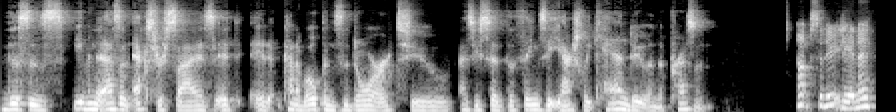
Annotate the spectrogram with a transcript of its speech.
this is even as an exercise, it it kind of opens the door to, as you said, the things that you actually can do in the present. Absolutely, and I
